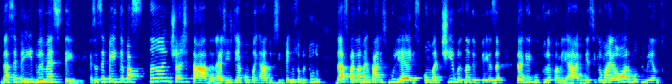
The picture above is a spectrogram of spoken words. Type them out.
da CPI do MST. Essa CPI é bastante agitada, né? A gente tem acompanhado o desempenho, sobretudo das parlamentares mulheres combativas na defesa da agricultura familiar, desse que é o maior movimento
